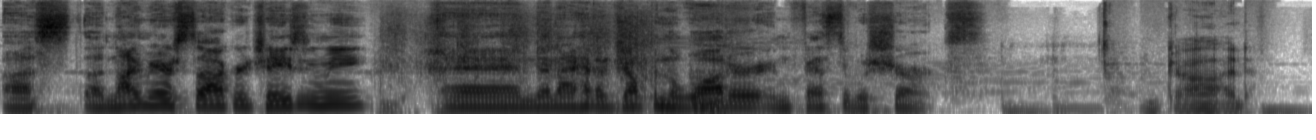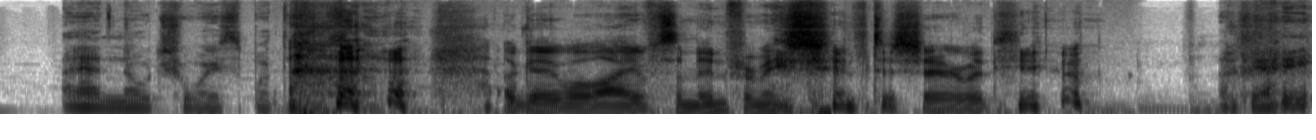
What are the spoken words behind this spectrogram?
a, s- a nightmare stalker chasing me, and then I had to jump in the water infested with sharks. God. I had no choice but to. Okay, well, I have some information to share with you. okay.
